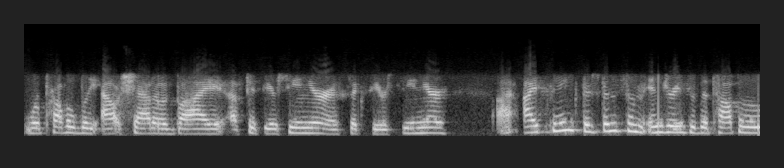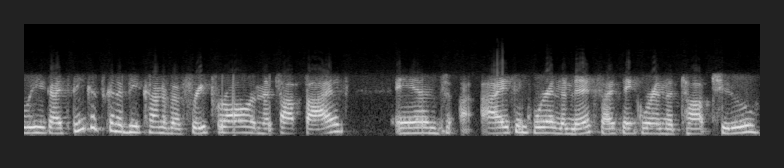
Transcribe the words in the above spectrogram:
were probably outshadowed by a fifth year senior or a sixth year senior. I, I think there's been some injuries at the top of the league. I think it's going to be kind of a free for all in the top five. And I think we're in the mix. I think we're in the top two.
